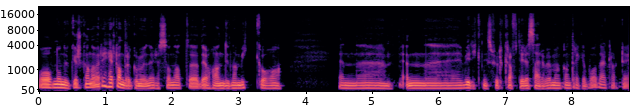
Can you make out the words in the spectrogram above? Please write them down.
Og om noen uker så kan det være helt andre kommuner. Sånn at eh, det å ha en dynamikk og en, eh, en virkningsfull, kraftig reserve man kan trekke på, det er klart det,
